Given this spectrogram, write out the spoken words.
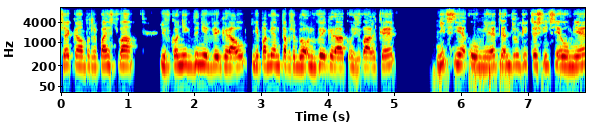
czekam, proszę Państwa. Jówko nigdy nie wygrał. Nie pamiętam, żeby on wygrał jakąś walkę. Nic nie umie, ten drugi też nic nie umie.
